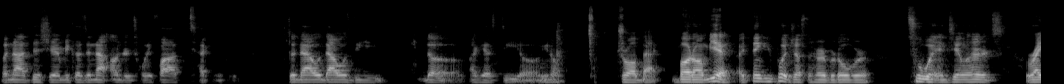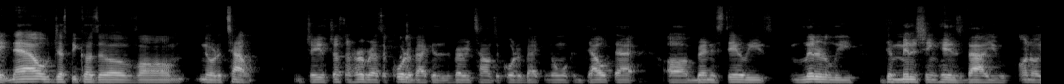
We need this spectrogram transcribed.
but not this year because they're not under 25 technically. So that, that was the the i guess the uh you know drawback. But um yeah i think you put justin herbert over Tua and Jalen Hurts right now just because of um, you know the talent. Justin Herbert as a quarterback is a very talented quarterback. No one can doubt that. Uh, Brandon Staley's literally diminishing his value on a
